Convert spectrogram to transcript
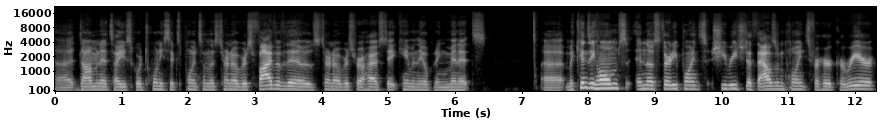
uh, dominance. IU scored 26 points on those turnovers. Five of those turnovers for Ohio State came in the opening minutes. Uh, Mackenzie Holmes in those 30 points, she reached a thousand points for her career.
